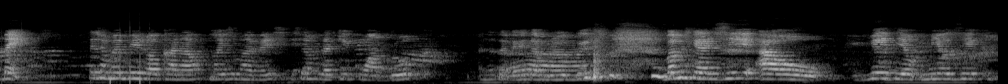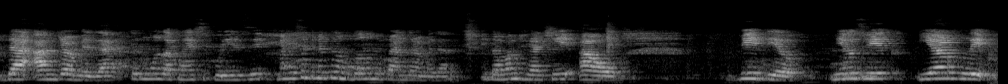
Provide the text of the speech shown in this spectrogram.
Bem, sejam bem-vindos ao canal mais uma vez. Estamos aqui com a Brooke, a nossa querida Brooke. Vamos reagir ao vídeo music da Andromeda. Todo mundo a conhece por Easy, mas recentemente ela mudou o nome para Andromeda. Então vamos reagir ao vídeo music Your Lip.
